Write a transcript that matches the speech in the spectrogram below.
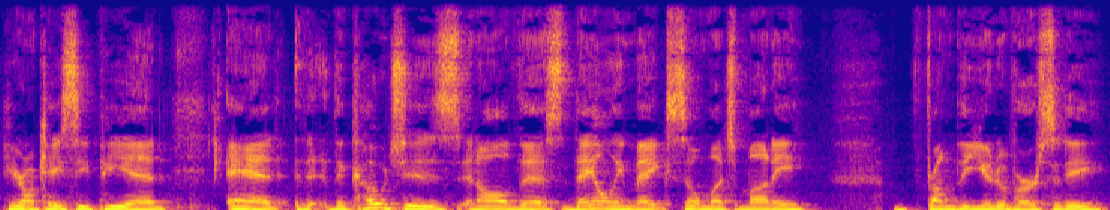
here on KCPN. And the, the coaches and all this, they only make so much money from the university.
